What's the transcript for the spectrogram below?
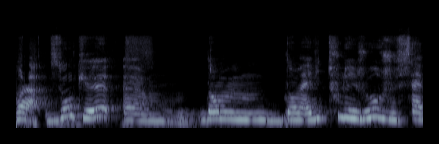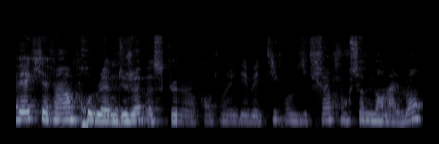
Voilà, disons que euh, dans, dans, ma vie de tous les jours, je savais qu'il y avait un problème déjà parce que quand on est diabétique, on se dit que rien fonctionne normalement,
